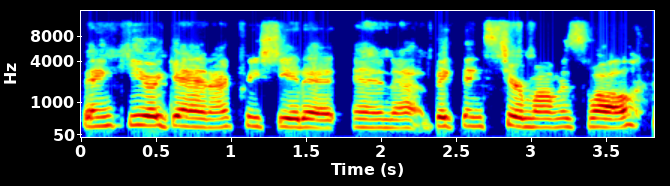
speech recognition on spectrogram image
Thank you again. I appreciate it. And uh, big thanks to your mom as well.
